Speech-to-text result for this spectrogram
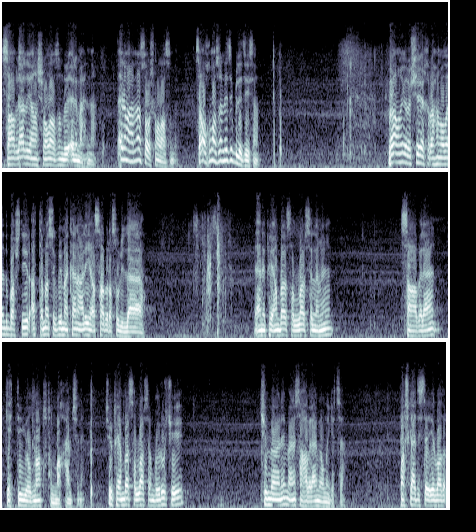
sahabilər də yanaşma lazımdır elm əhlindən. Elm əhlindən soruşma lazımdır. Sən oxumasını necə biləcəksən? Və ona görə şeyx rəhəməllah indi başlayır Ət-təməssük bir məkan aleyhi ashab-ı Rasulillah Yəni Peyğəmbər sallallahu aleyhi ve sellemin sahabələrin getdiyi yoldan tutunmaq həmçinin. Çünki Peyğəmbər sallallahu aleyhi ve sellem buyurur ki kim və mənim, mənim sahabələrim yoluna getsə. Başqa hədisdə İrbad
